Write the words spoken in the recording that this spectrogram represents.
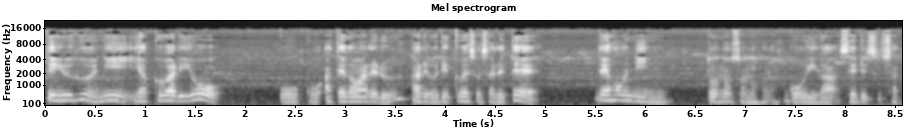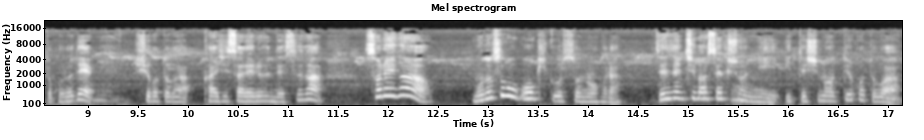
ていうふうに役割ををこう当てがわれるあるいはリクエストされてで本人とのそのほら合意が成立したところで仕事が開始されるんですがそれがものすごく大きくそのほら全然違うセクションに行ってしまうっていうことは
